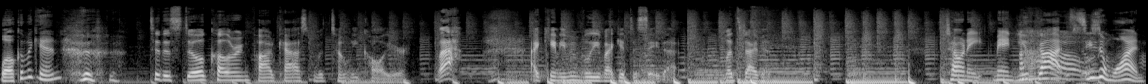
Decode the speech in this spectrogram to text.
welcome again to the Still Coloring Podcast with Toni Collier. Ah, I can't even believe I get to say that. Let's dive in. Tony, man, you've got Oh. season one.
